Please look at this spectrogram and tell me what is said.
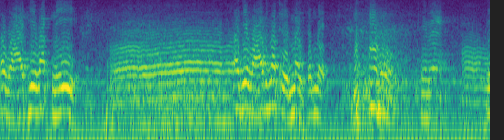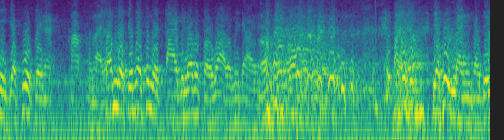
ถวายที่วัดนี้ถ้าถวายที่วัดอื่นไม่สำเร็จ ใช่ไหมนี่จะพูดไปนะครับทำไมล่ะสำเร็จหรือไม่สำเร็จตายไปแล้วมาต่อว่าเราไม่ได้อ๋อไปอย่าพูดแรงไปเดี๋ยว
